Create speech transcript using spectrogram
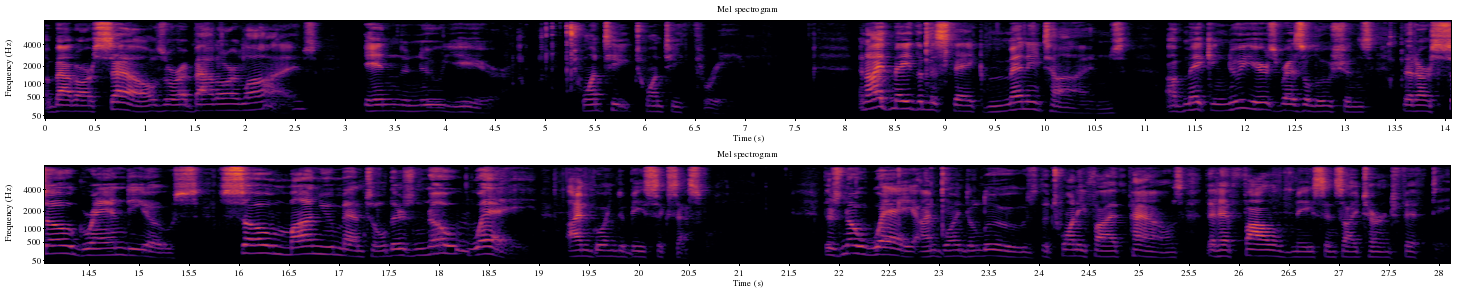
about ourselves or about our lives in the new year, 2023. And I've made the mistake many times of making New Year's resolutions that are so grandiose, so monumental, there's no way I'm going to be successful. There's no way I'm going to lose the 25 pounds that have followed me since I turned 50.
